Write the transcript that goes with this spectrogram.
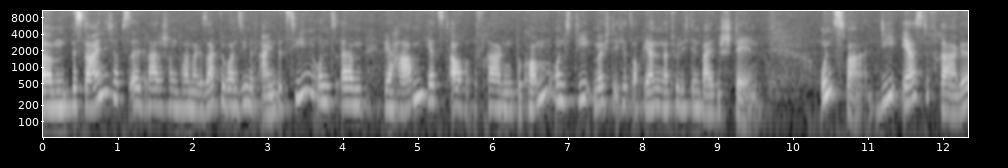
Ähm, bis dahin, ich habe es äh, gerade schon ein paar Mal gesagt, wir wollen Sie mit einbeziehen und ähm, wir haben jetzt auch Fragen bekommen und die möchte ich jetzt auch gerne natürlich den beiden stellen. Und zwar die erste Frage,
